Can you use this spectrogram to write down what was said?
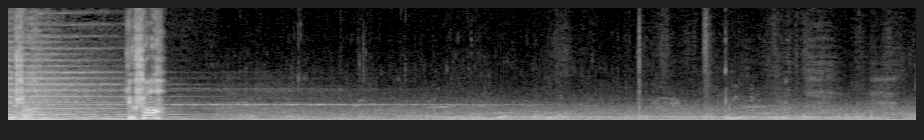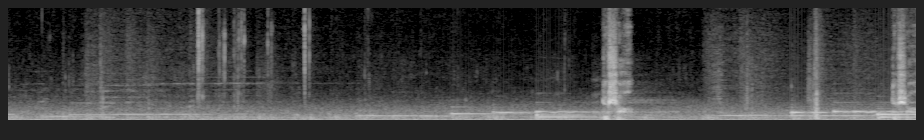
柳少，柳少。少，柳少，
